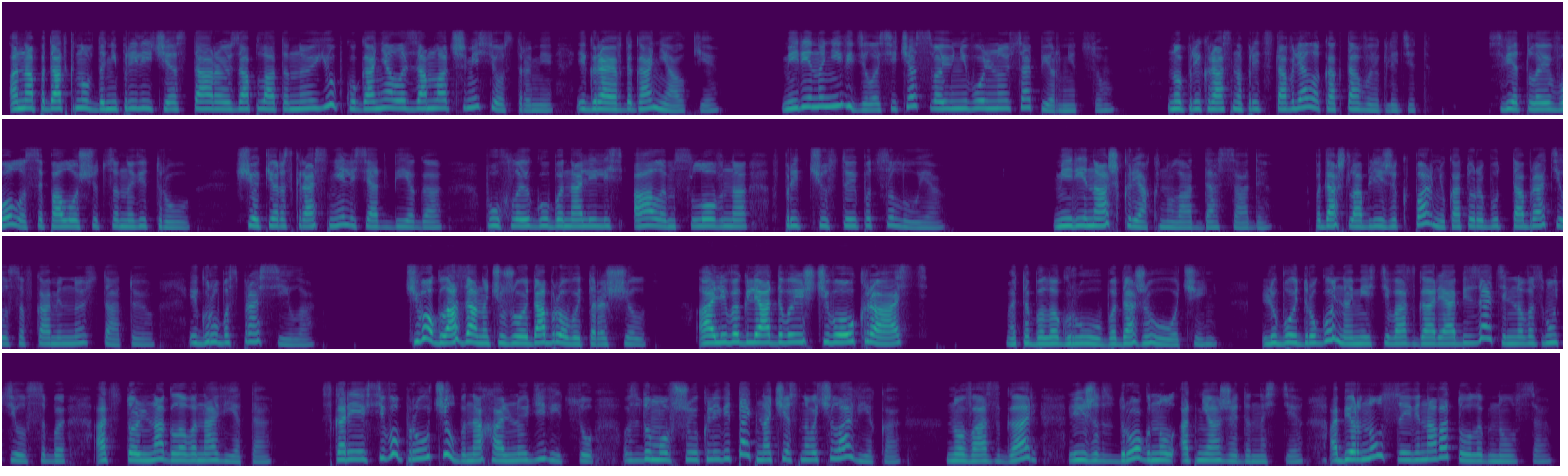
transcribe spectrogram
Она, подоткнув до неприличия старую заплатанную юбку, гонялась за младшими сестрами, играя в догонялки. Мирина не видела сейчас свою невольную соперницу, но прекрасно представляла, как та выглядит. Светлые волосы полощутся на ветру, щеки раскраснелись от бега, пухлые губы налились алым, словно в предчувствии поцелуя. Мирина аж крякнула от досады. Подошла ближе к парню, который будто обратился в каменную статую, и грубо спросила. «Чего глаза на чужое добро вытаращил? Али выглядываешь, чего украсть?» Это было грубо, даже очень. Любой другой на месте Вазгаря обязательно возмутился бы от столь наглого навета. Скорее всего, проучил бы нахальную девицу, вздумавшую клеветать на честного человека – но Вазгарь лишь вздрогнул от неожиданности, обернулся и виновато улыбнулся.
